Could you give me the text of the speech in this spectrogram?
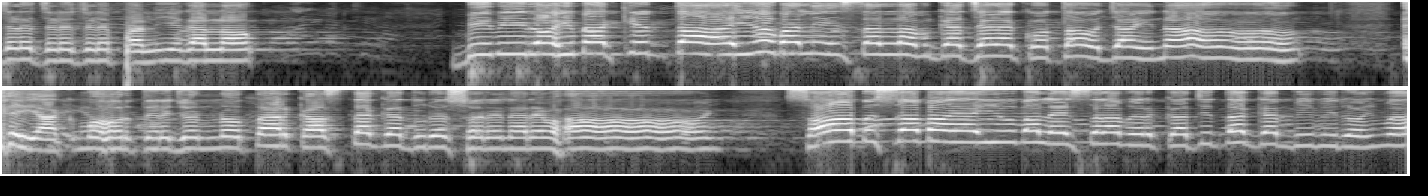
ছেড়ে ছেড়ে ছেড়ে পালিয়ে গেল। বিবি রহিমা কিন্তু আইয়ুব আলী ইসলামকে ছেড়ে কোথাও যায় না। এই এক মুহূর্তের জন্য তার কাছ থেকে দূরে সরে না রে ভাই। সব সময় আইয়ুব আলাইহিস সালামের কাছে থাকে বিবি রহিমা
